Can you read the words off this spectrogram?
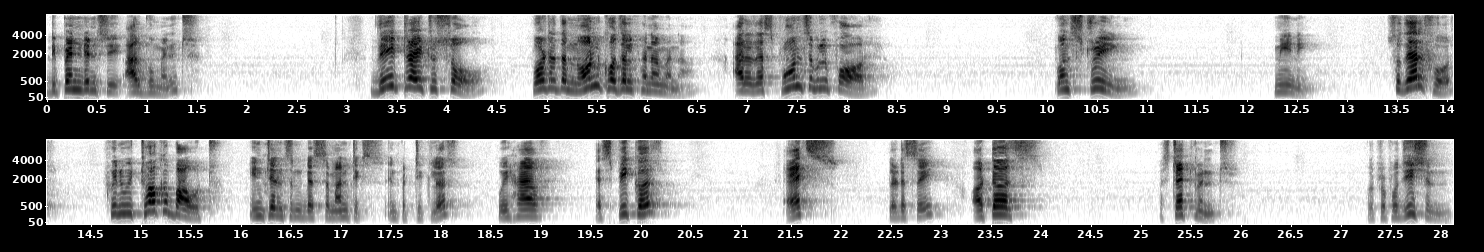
dependency argument, they try to show what are the non-causal phenomena are responsible for construing meaning. So, therefore, when we talk about intention based semantics in particular, we have a speaker x let us say utters a statement or proposition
